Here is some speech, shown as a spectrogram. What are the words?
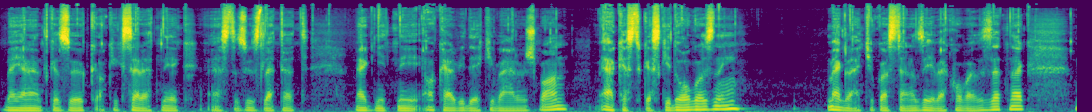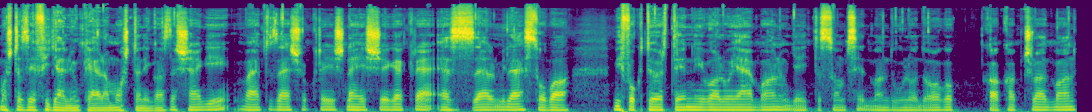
bejelentkezők, akik szeretnék ezt az üzletet megnyitni akár vidéki városban. Elkezdtük ezt kidolgozni, meglátjuk aztán az évek hova vezetnek. Most azért figyelnünk kell a mostani gazdasági változásokra és nehézségekre, ezzel mi lesz, hova, mi fog történni valójában, ugye itt a szomszédban dúló dolgokkal kapcsolatban.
